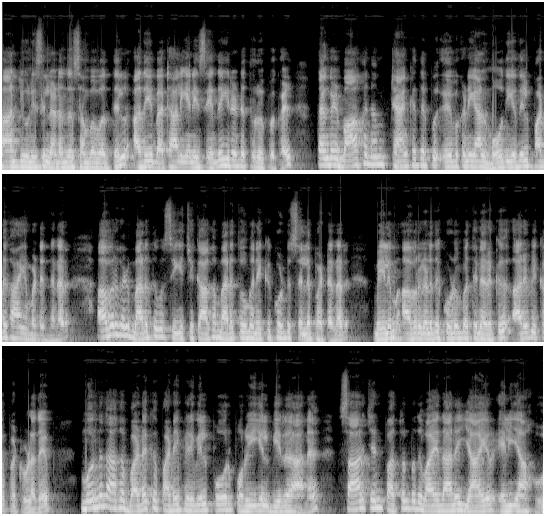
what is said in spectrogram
கான்யூனிஸில் நடந்த சம்பவத்தில் அதே பட்டாலியனை சேர்ந்த இரண்டு துருப்புகள் தங்கள் வாகனம் டேங்க் எதிர்ப்பு ஏவுகணையால் மோதியதில் படுகாயமடைந்தனர். அவர்கள் மருத்துவ சிகிச்சைக்காக மருத்துவமனைக்கு கொண்டு செல்லப்பட்டனர். மேலும் அவர்களது குடும்பத்தினருக்கு அறிவிக்கப்பட்டுள்ளது முன்னதாக வடக்கு படைப்பிரிவில் போர் பொறியியல் வீரரான சார்ஜன் பத்தொன்பது வயதான யாயர் எலியாஹு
